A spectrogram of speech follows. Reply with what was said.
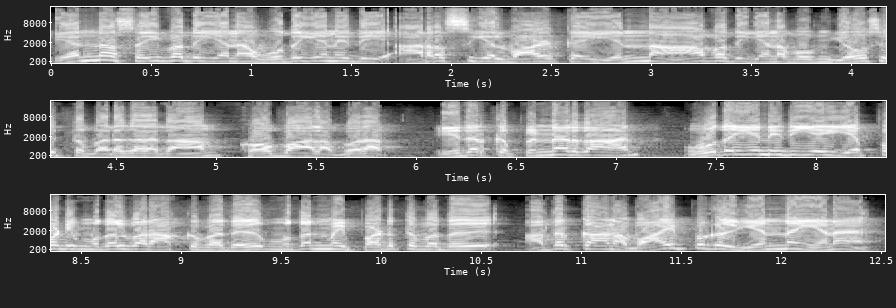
என்ன செய்வது என உதயநிதி அரசியல் வாழ்க்கை என்ன ஆவது எனவும் யோசித்து வருகிறதாம் கோபாலபுரம். இதற்கு பின்னர்தான் உதயநிதியை எப்படி முதல்வராக்குவது முதன்மைப்படுத்துவது அதற்கான வாய்ப்புகள் என்ன என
